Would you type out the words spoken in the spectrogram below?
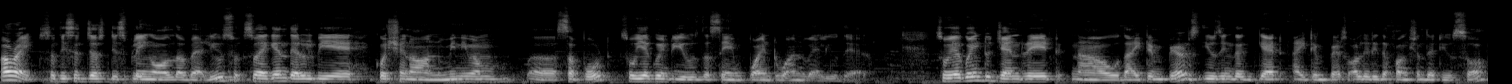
All right so this is just displaying all the values. So, so again there will be a question on minimum uh, support. So we are going to use the same 0.1 value there. So we are going to generate now the item pairs using the get item pairs. Already the function that you saw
